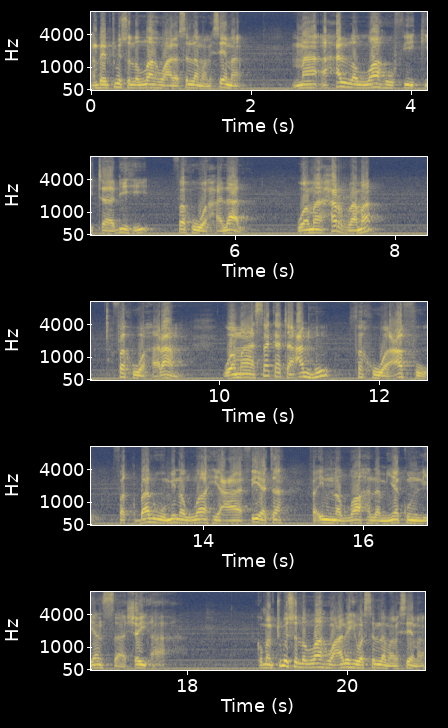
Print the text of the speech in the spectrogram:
ambaye mtume sallallahu alaihi wasallam amesema ma ahalla llahu fi kitabihi fahuwa halal wama harama fahuwa haram. Wama sakata anhu fahuwa afu. Faqbalu min allahi afiyatah faina allaha lam yakun liyansa shaia kwamba mtume sallallahu alaihi wasallam amesema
